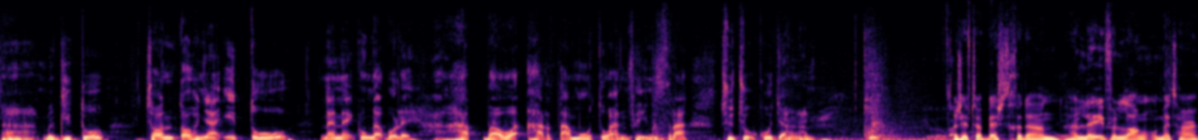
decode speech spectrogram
Nah, begitu contohnya itu nenekku nggak boleh bawa hartamu Tuan Veenstra, cucuku jangan. Ze heeft haar best gedaan, haar leven lang, om met haar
